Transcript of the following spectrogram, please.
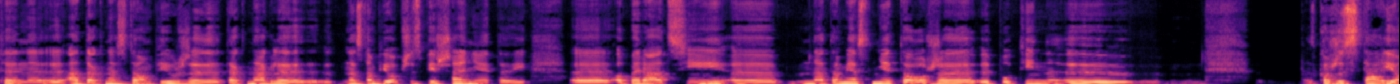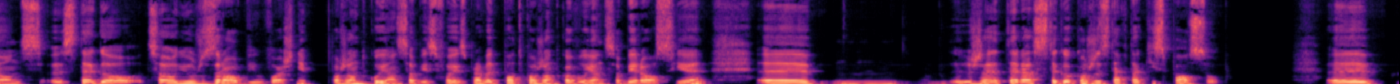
ten atak nastąpił, że tak nagle nastąpiło przyspieszenie tej operacji. Natomiast nie to, że Putin korzystając z tego, co już zrobił, właśnie porządkując sobie swoje sprawy, podporządkowując sobie Rosję, e, że teraz z tego korzysta w taki sposób.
